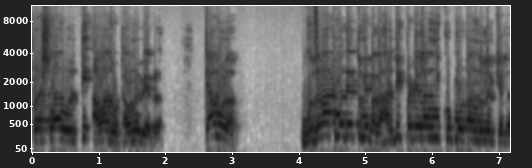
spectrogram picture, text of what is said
प्रश्नांवरती आवाज उठवणं वेगळं. त्यामुळं गुजरातमध्ये तुम्ही बघा हार्दिक पटेलांनी खूप मोठं आंदोलन केलं.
